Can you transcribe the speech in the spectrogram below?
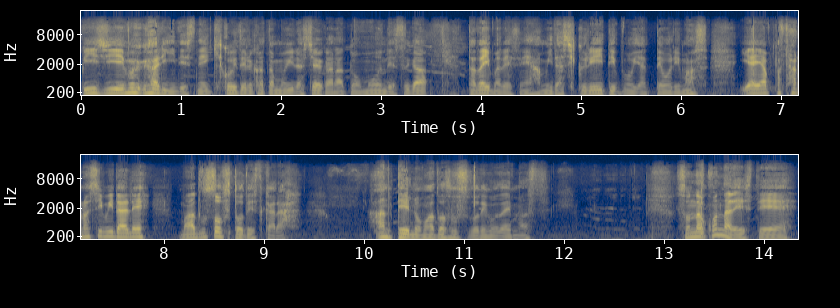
BGM 代わりにですね、聞こえてる方もいらっしゃるかなと思うんですが、ただいまですね、はみ出しクリエイティブをやっております。いや、やっぱ楽しみだね。窓ソフトですから。安定の窓ソフトでございます。そんなこんなでして、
